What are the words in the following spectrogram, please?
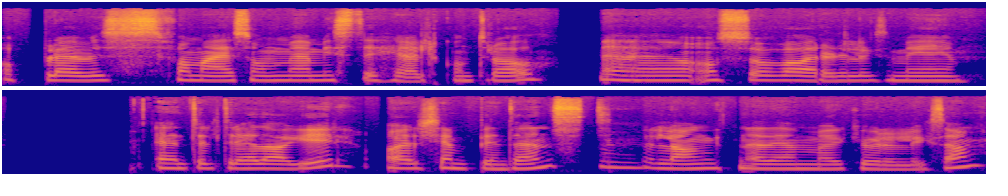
oppleves for meg som jeg mister helt kontroll. Mm. Eh, og så varer det liksom i én til tre dager, og er kjempeintenst. Mm. Langt ned i en mørk hule, liksom.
